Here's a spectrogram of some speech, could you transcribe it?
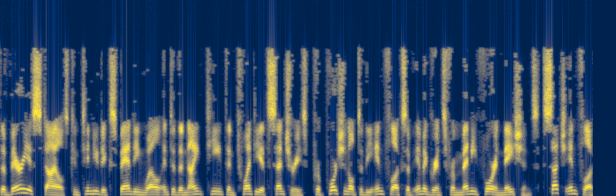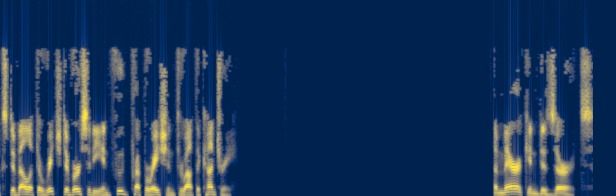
The various styles continued expanding well into the 19th and 20th centuries, proportional to the influx of immigrants from many foreign nations. Such influx developed a rich diversity in food preparation throughout the country. American desserts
